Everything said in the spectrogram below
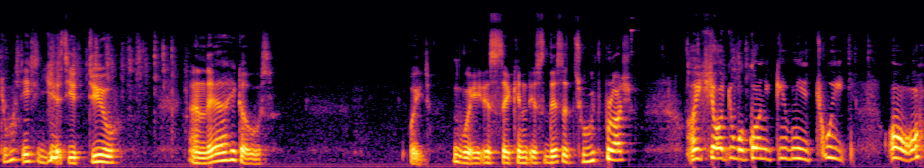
Do you want this? Yes, you do. And there he goes. Wait, wait a second. Is this a toothbrush? I thought you were gonna give me a treat. Oh,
